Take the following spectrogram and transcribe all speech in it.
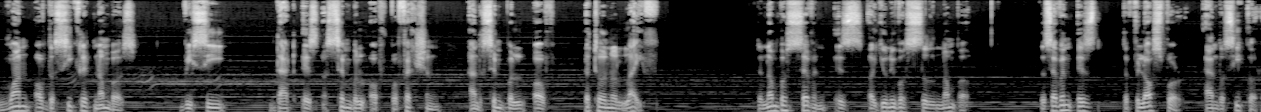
one of the secret numbers we see that is a symbol of perfection and the symbol of eternal life. The number 7 is a universal number. The 7 is the philosopher and the seeker.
